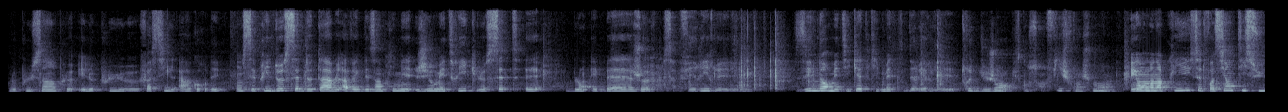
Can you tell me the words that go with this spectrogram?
le plus simple et le plus facile à accorder. On s'est pris deux sets de table avec des imprimés géométriques, le set est blanc et beige, ça fait rire les, énormes étiquettes qui mettent derrière les trucs du genre. Qu'est-ce qu'on s'en fiche, franchement. Et on en a pris cette fois-ci en tissu.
